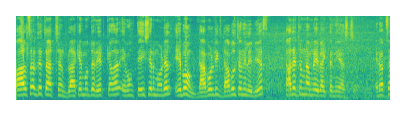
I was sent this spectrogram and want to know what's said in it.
পালসার যে চাচ্ছেন ব্ল্যাকের মধ্যে রেড কালার এবং তেইশের মডেল এবং double disc double channel ABS তাদের জন্য আমরা এই বাইকটা নিয়ে আসছি। এটা হচ্ছে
